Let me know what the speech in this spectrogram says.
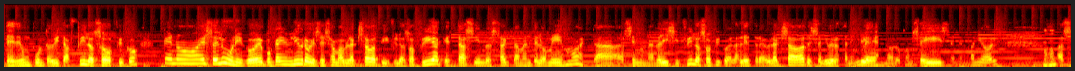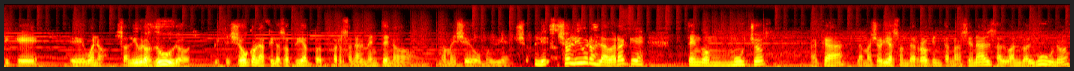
desde un punto de vista filosófico, que no es el único, ¿eh? porque hay un libro que se llama Black Sabbath y Filosofía que está haciendo exactamente lo mismo, está haciendo un análisis filosófico de las letras de Black Sabbath, ese libro está en inglés, no lo conseguís en español, así que, eh, bueno, son libros duros, ¿viste? Yo con la filosofía personalmente no, no me llevo muy bien. Yo, yo libros, la verdad que tengo muchos acá, la mayoría son de rock internacional, salvando algunos,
